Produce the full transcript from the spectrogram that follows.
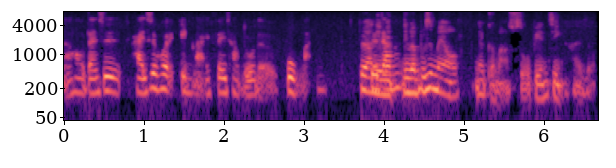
然后，但是还是会引来非常多的不满。对啊，你们你们不是没有那个吗？锁边境还是什么？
